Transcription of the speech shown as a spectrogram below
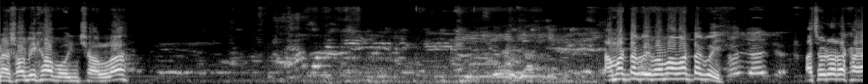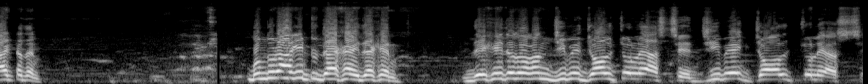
না সবই খাব ইনশাআল্লাহ। আমারটা কই মামা আমারটা কই? আচ্ছা ওটা একটা দেন। বন্ধুরা আগে একটু দেখাই দেখেন। দেখেই তো তখন জিভে জল চলে আসছে জিভে জল চলে আসছে।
